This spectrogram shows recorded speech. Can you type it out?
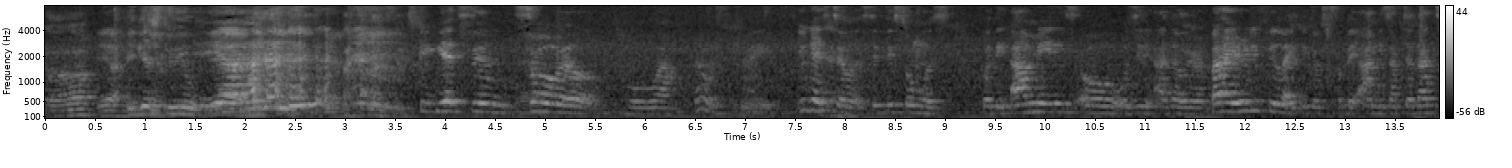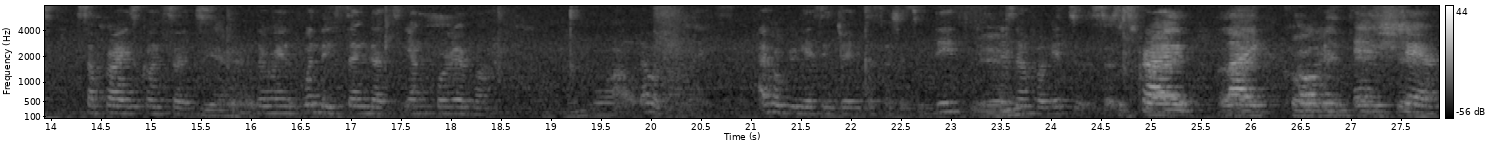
Uh, Yeah, he gets to you. Yeah. Yeah. He gets him Yeah. so well. Oh wow, that was nice. You guys tell us if this song was for the armies or was it other way around. But I really feel like it was for the armies after that surprise concert. Yeah. They when when they sang that Young Forever. Mm-hmm. Wow, that was nice. I hope you guys enjoyed it as much as we did. Yeah. Please don't forget to subscribe, Subscribe, like, comment, and share.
